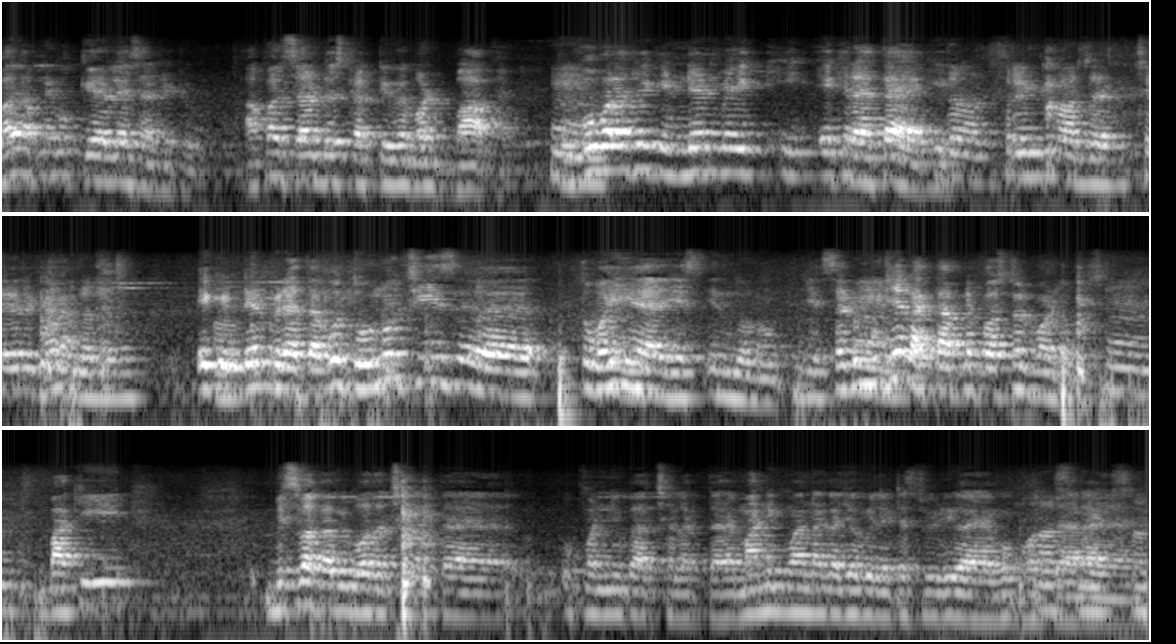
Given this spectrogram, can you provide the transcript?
भाई अपने को केयरलेस एटीट्यूड अपन सेल्फ डिस्ट्रक्टिव है बट बाप है। तो हम्म। वो वाला जो एक इंडियन में एक एक रहता है कि इधर फ्रेम के एक इंडियन में रहता है वो दोनों चीज़ तो वही है ये इन दोनों ये सर हम्म। मुझे लगता है अपने पर्सनल पॉइंट ऑफ़ व्यू बाकी बिस्वा का भी बहुत अच्छा लगता है उपमन्यु का अच्छा लगता है मानिक माना का जो भी लेटेस्ट वीडियो आया वो बहुत प्यारा है हाँ।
